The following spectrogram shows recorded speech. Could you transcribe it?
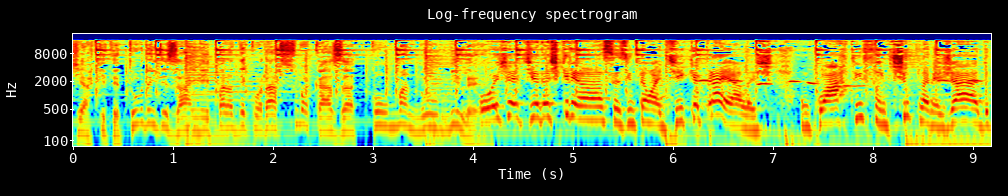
de arquitetura e design para decorar sua casa com Manu Miller. Hoje é dia das crianças, então a dica é para elas. Um quarto infantil planejado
